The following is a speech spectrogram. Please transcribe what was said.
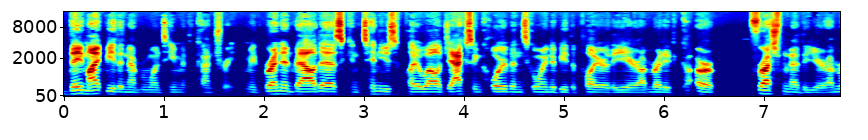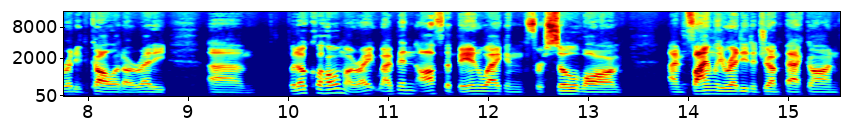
they might be the number one team in the country. I mean, Brendan Valdez continues to play well. Jackson Koivun's going to be the player of the year. I'm ready to, or freshman of the year. I'm ready to call it already. Um, but Oklahoma, right? I've been off the bandwagon for so long. I'm finally ready to jump back on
